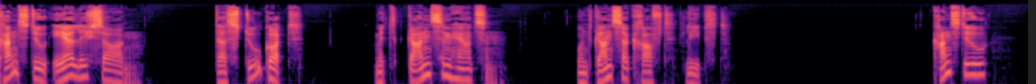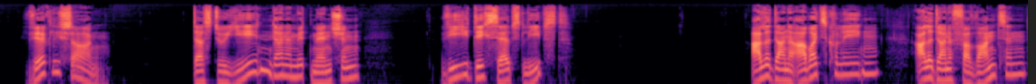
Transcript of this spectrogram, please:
Kannst du ehrlich sagen, dass du Gott mit ganzem Herzen und ganzer Kraft liebst? Kannst du wirklich sagen, dass du jeden deiner Mitmenschen wie dich selbst liebst? Alle deine Arbeitskollegen, alle deine Verwandten,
